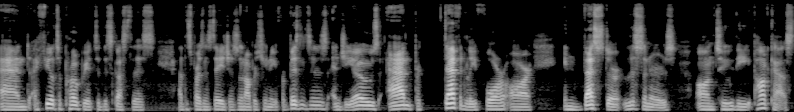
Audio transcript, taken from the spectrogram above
And I feel it's appropriate to discuss this at this present stage as an opportunity for businesses, NGOs, and definitely for our investor listeners onto the podcast.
